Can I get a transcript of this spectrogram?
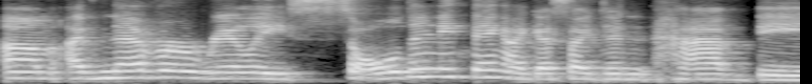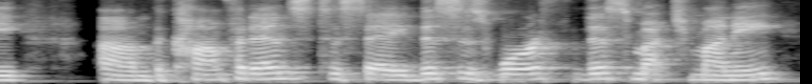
um, I've never really sold anything. I guess I didn't have the um, the confidence to say this is worth this much money.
